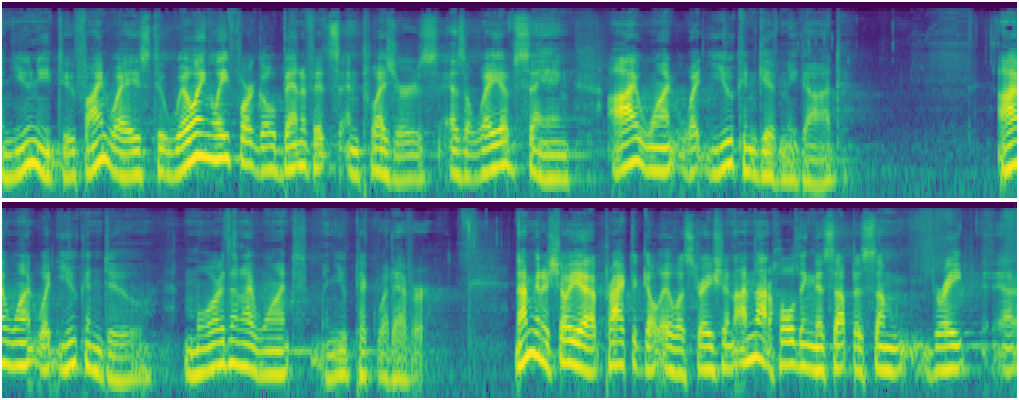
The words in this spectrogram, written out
and you need to, find ways to willingly forego benefits and pleasures as a way of saying, I want what you can give me, God. I want what you can do more than I want, and you pick whatever. Now, I'm going to show you a practical illustration. I'm not holding this up as some great, uh,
